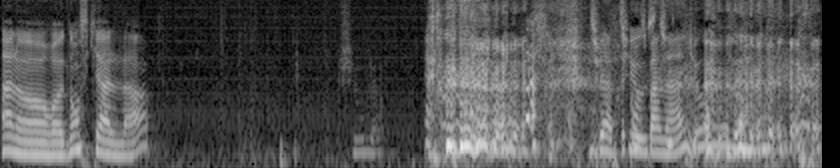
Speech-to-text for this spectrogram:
alors euh, dans ce cas-là, je suis où là? Tu es à Tu es au fréquence banane. studio.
